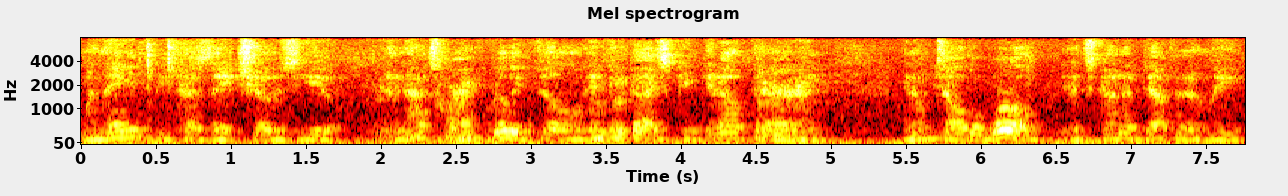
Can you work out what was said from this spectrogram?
When they, because they chose you. And that's where I really feel if you guys can get out there and, you know, tell the world, it's gonna definitely,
